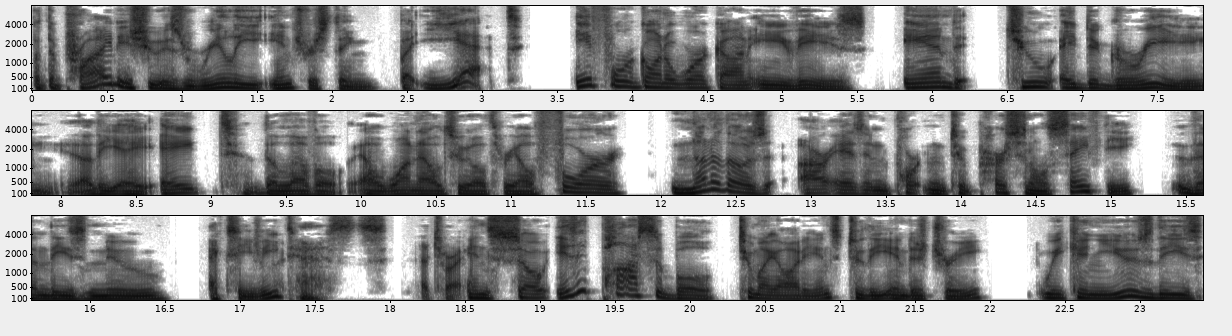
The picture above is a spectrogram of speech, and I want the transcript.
But the pride issue is really interesting. But yet, if we're going to work on EVs and to a degree, uh, the A8, the level L1, L2, L3, L4, none of those are as important to personal safety than these new XEV right. tests. That's right. And so is it possible to my audience, to the industry, we can use these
